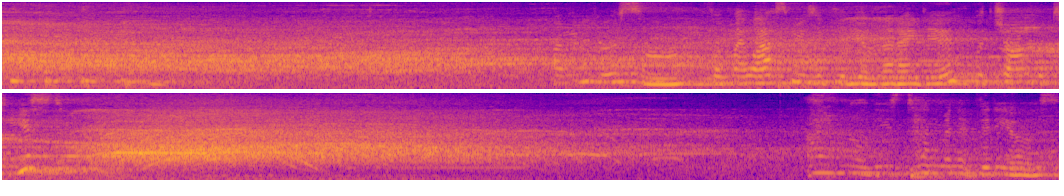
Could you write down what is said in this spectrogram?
I'm gonna do a song from my last music video that I did with Jon Batiste. I don't know, these 10 minute videos,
